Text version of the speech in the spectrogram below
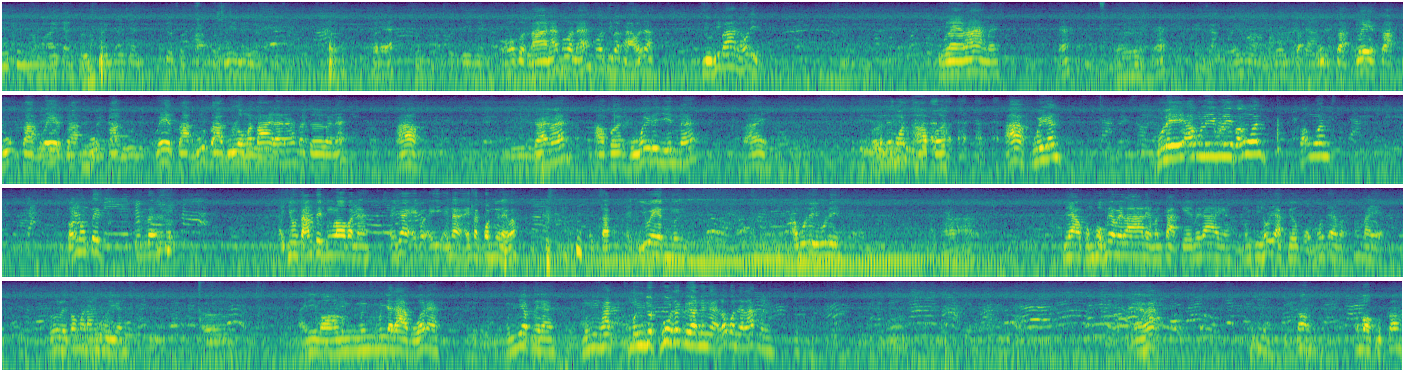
ยเปิดไหนนะโอ้เปิดตานะโทวดนะโทวดทีมะขาวจ้ะอยู่ที่บ้านเขาดิดูแลร่างเลยนะเออนะสะทุกสะเวสสะทุกสะเวสสะทุกสะเวสสะทุกสะกูลงมาใต้แล้วนะ มาเจอกันนะอ้าวเข้ไหมเอาเปิดหูให้ได้ยินนะไปเปิดได้หมดเอาเปิด อ้าคุยกัน บุรีเอาบุรีบุรีสองมวนสองมวนสองมวนติดติดเลยไอคิวสามติดมึงรอก่อนนะไม่ใช่ไอไอไอนั่นไอสกลอยู่ไหนวะไอสัตว์ไอผีเวนมึงเอาบุรีบุรีเนี่ยผมผมเนี่ยเวลาเนี่ยมันกะเกณฑ์ไม่ได้ไงบางทีเขาอยากเจอผมเขาใจปะข้างในอะก็เลยต้องมานั่งคุยกัน เออไอ้นี่มองมึงมึงมึงจะด่าผัวนะมึงเงียบเลยนะ มึงหัดมึงหยุดพูดสักเดือนหนึ่งอะแล้วคนจะรักมึงไงวะถูกต้องเขาบอกถูกต้อง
